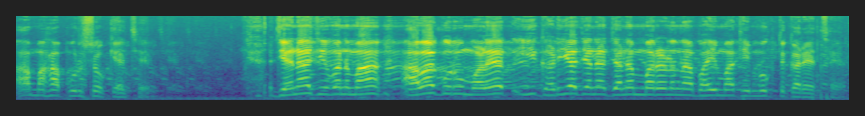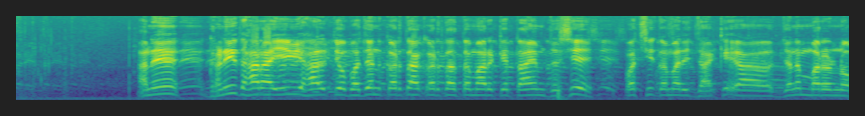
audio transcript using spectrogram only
આ મહાપુરુષો કે છે. જેના જીવનમાં આવા ગુરુ મળે એ ઘડીએ જેના જન્મ મરણના ભયમાંથી મુક્ત કરે છે. અને ઘણી ધારા એવી હાલતીઓ ભજન કરતા કરતા તમારે કે ટાઈમ જશે, પછી તમારી જાકે જન્મ મરણનો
